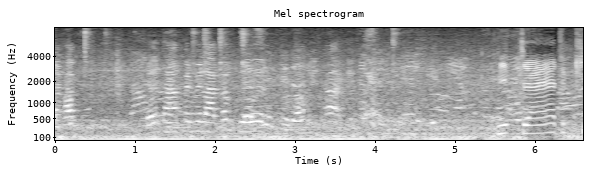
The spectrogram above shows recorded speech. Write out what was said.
นะครับ เดินทางเป็นเวลาค่ำคืนมีค่าเก็บไว้มีแจ๊ทุกแค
